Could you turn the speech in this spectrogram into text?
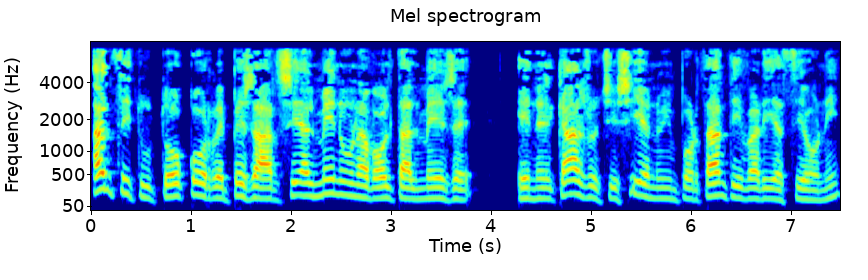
Anzitutto occorre pesarsi almeno una volta al mese e nel caso ci siano importanti variazioni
